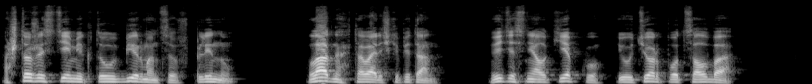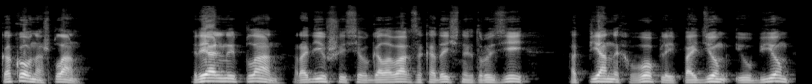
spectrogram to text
А что же с теми, кто у бирманцев в плену? Ладно, товарищ капитан. Витя снял кепку и утер под со лба. Каков наш план? Реальный план, родившийся в головах закадычных друзей от пьяных воплей «пойдем и убьем»,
